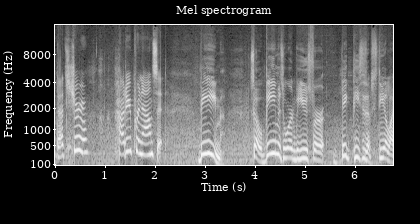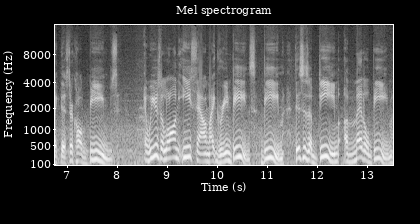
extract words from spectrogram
That's true. How do you pronounce it? Beam. So, beam is a word we use for big pieces of steel like this. They're called beams. And we use the long E sound like green beans. Beam. This is a beam, a metal beam.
